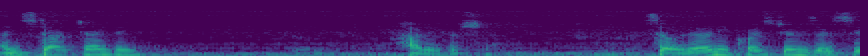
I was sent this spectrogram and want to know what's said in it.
and start chanting Hare Krishna. So are there any questions? I see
